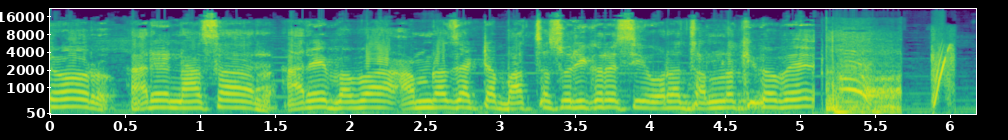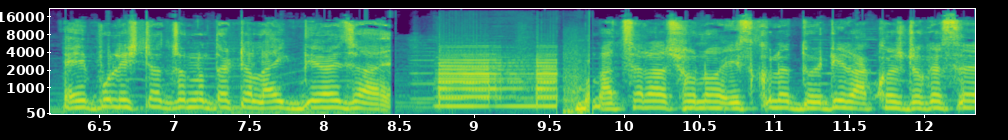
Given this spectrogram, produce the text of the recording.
চোর? আরে না, স্যার। আরে বাবা, আমরা যে একটা বাচ্চা চুরি করেছি, ওরা জানলো কীভাবে? এই পুলিশটার জন্য তো একটা লাইক দেওয়া যায়। বাচ্চারা, শোনো, স্কুলে দুইটি রাক্ষস ঢুকেছে।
